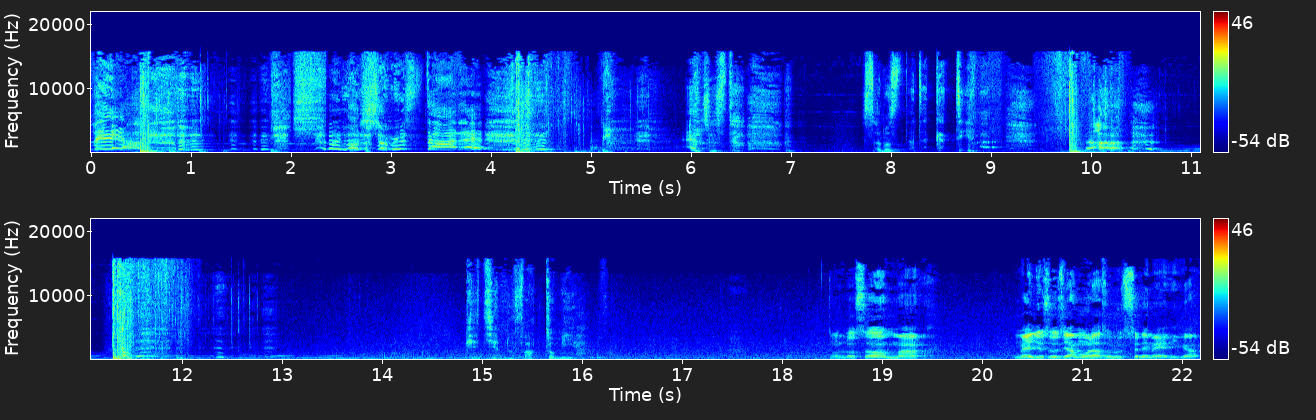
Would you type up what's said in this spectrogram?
via. Lasciami stare. È giusto. Sono stata cattiva. Che ti hanno fatto, Mia? Non lo so, ma meglio se usiamo la soluzione medica.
